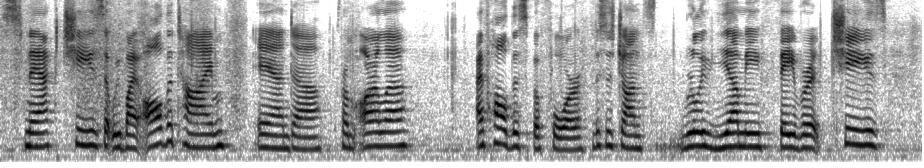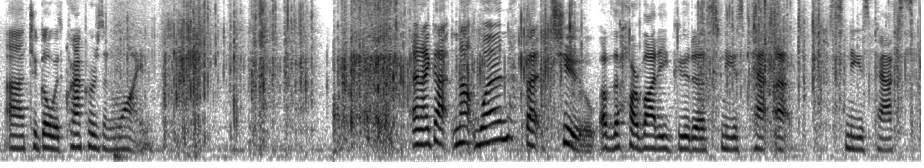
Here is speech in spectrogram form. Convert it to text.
snack cheese that we buy all the time, and uh, from Arla. I've hauled this before. This is John's really yummy favorite cheese uh, to go with crackers and wine. And I got not one, but two of the Havarti Gouda sneeze, pa uh, sneeze packs.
